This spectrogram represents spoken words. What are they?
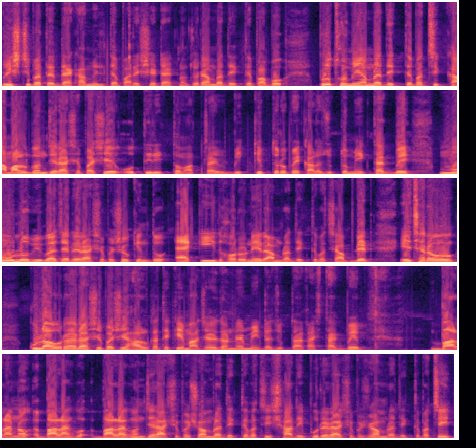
বৃষ্টিপাতের দেখা মিলতে পারে, সেটা এক নজরে আমরা দেখতে পাবো। প্রথমে আমরা দেখতে পাচ্ছি কামালগঞ্জের আশেপাশে অতিরিক্ত মাত্রায় বিক্ষিপ্ত রূপে কালোযুক্ত মেঘ থাকবে। মৌলভীবাজারের আশেপাশেও কিন্তু একই ধরনের আমরা দেখতে পাচ্ছি আপডেট। এছাড়াও কুলাউড়ার আশেপাশে হালকা থেকে মাঝারি ধরনের মেঘলাযুক্ত আকাশ থাকবে। বালানো, বালাগ- বালাগঞ্জের আশেপাশেও আমরা দেখতে পাচ্ছি, সাদিপুরের আশেপাশেও আমরা দেখতে পাচ্ছি,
